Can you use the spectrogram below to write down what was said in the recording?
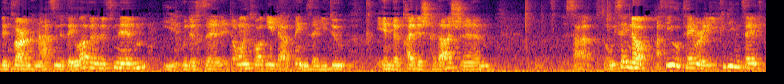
Bidvarim Hanasim, that they love him, Ifnim, he would have said it's only talking about things that you do in the Kaddish Kadashim. So, so we say no. Afilu Tamer, you could even say it's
